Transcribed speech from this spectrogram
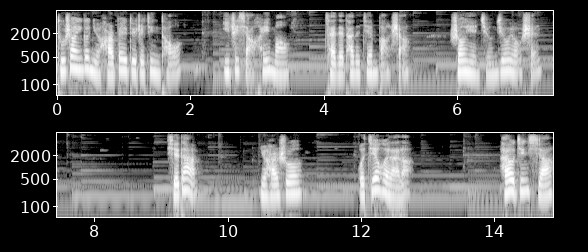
图上一个女孩背对着镜头，一只小黑猫踩在她的肩膀上，双眼炯炯有神。鞋带，女孩说：“我接回来了，还有惊喜啊！”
